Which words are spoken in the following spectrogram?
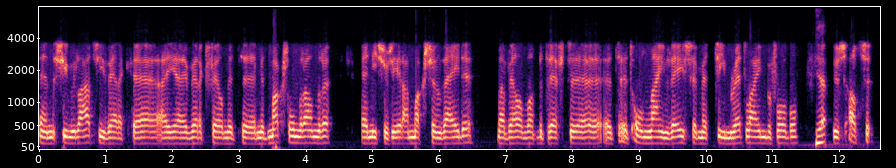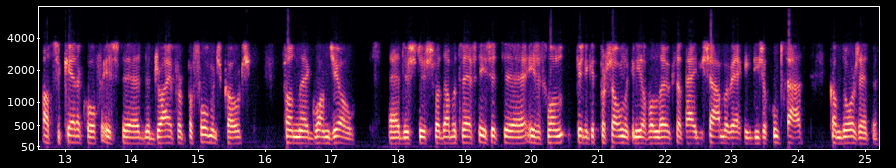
en simulatiewerk. hij, hij, werkt veel met, met Max onder andere. En niet zozeer aan Max en rijden. Maar wel wat betreft uh, het, het, online racen met Team Redline bijvoorbeeld. Ja. Dus Adse, Adse Kerkhoff is de, de driver performance coach van uh, Guangzhou. dus, dus wat dat betreft is het, is het gewoon, vind ik het persoonlijk in ieder geval leuk dat hij die samenwerking die zo goed gaat, kan doorzetten.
